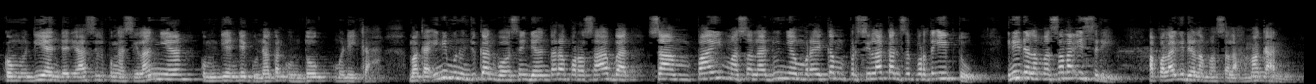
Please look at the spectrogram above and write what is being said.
kemudian dari hasil penghasilannya, kemudian dia gunakan untuk menikah. Maka ini menunjukkan bahwasanya di antara para sahabat sampai masalah dunia mereka mempersilahkan seperti itu. Ini dalam masalah istri, apalagi dalam masalah makan.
